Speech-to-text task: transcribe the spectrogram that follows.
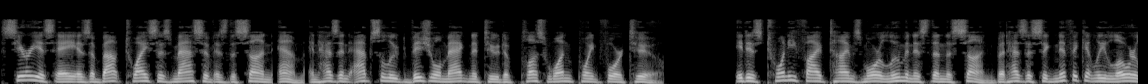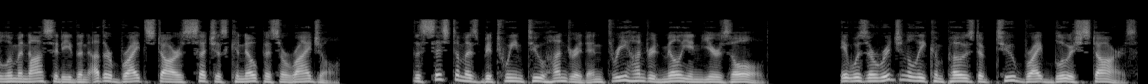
Sirius A is about twice as massive as the Sun M and has an absolute visual magnitude of plus 1.42. It is 25 times more luminous than the Sun but has a significantly lower luminosity than other bright stars such as Canopus or Rigel. The system is between 200 and 300 million years old. It was originally composed of two bright bluish stars.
